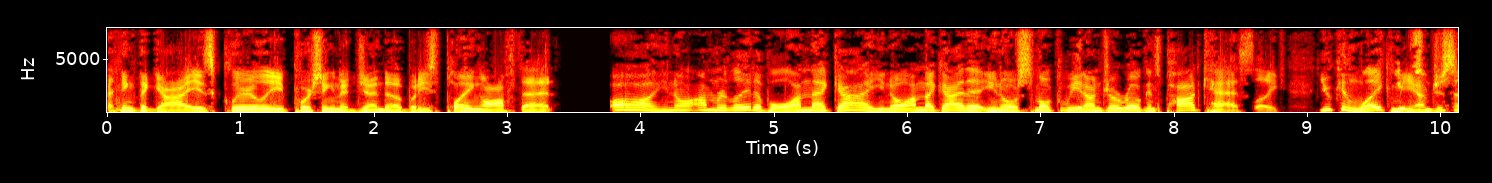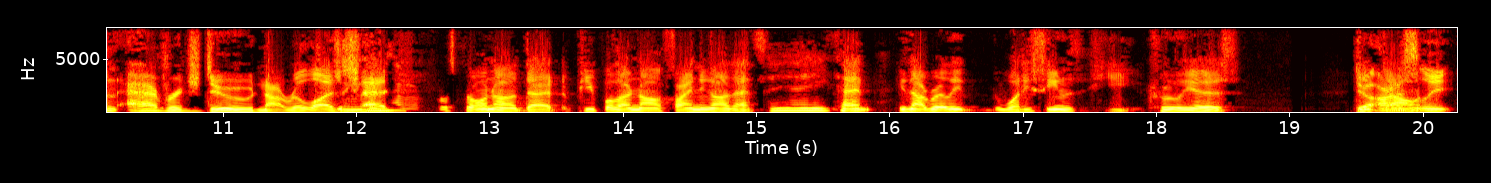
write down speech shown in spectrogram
I think the guy is clearly pushing an agenda, but he's playing off that, oh, you know, I'm relatable. I'm that guy. You know, I'm that guy that, you know, smoked weed on Joe Rogan's podcast. Like, you can like me. I'm just an average dude, not realizing that. have a persona that people are not finding out that eh, he can't, he's not really what he seems he truly is. Yeah, down. honestly,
